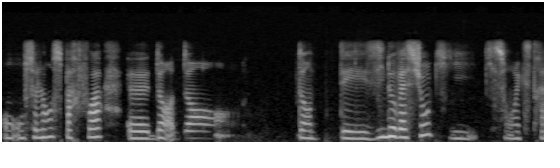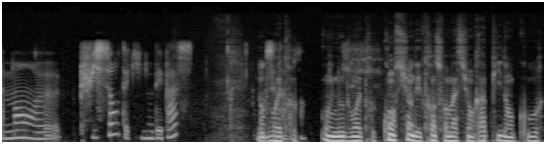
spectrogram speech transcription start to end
on, se lance parfois euh, dans, dans, des innovations qui, sont extrêmement euh, puissantes et qui nous dépassent. Nous devons, être, nous devons être conscients des transformations rapides en cours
